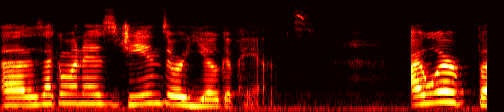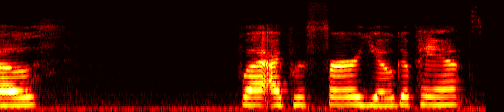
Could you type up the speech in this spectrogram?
Uh, the second one is jeans or yoga pants. I wear both but I prefer yoga pants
